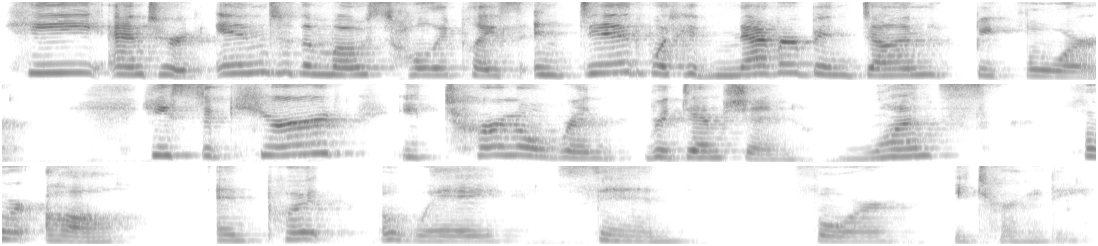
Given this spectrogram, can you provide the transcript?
He entered into the most holy place and did what had never been done before. He secured eternal re- redemption once for all and put away sin for eternity.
